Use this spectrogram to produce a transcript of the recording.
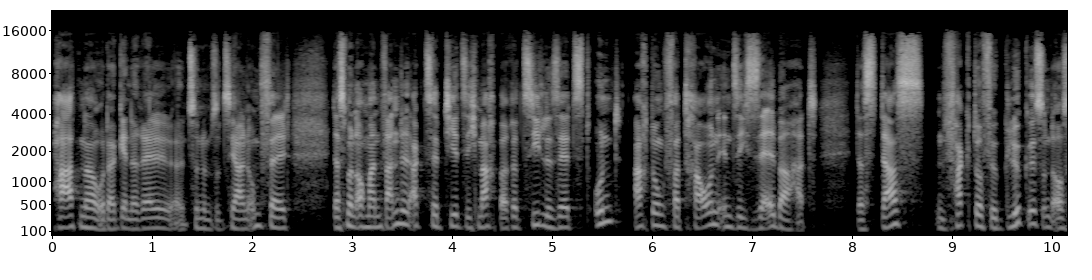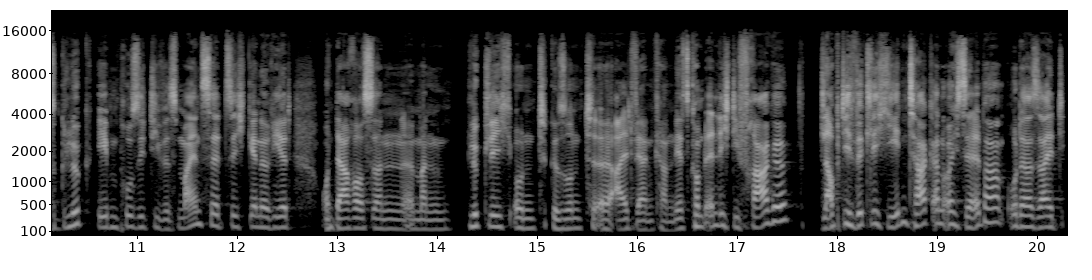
Partner oder generell äh, zu einem sozialen Umfeld, dass man auch mal einen Wandel akzeptiert, sich machbare Ziele setzt und, Achtung, Vertrauen in sich selber hat. Dass das ein Faktor für Glück ist und aus Glück eben positives Mindset sich generiert und daraus dann äh, man glücklich und gesund äh, alt werden kann. Jetzt kommt endlich die Frage, glaubt ihr wirklich jeden Tag an euch selber oder seid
